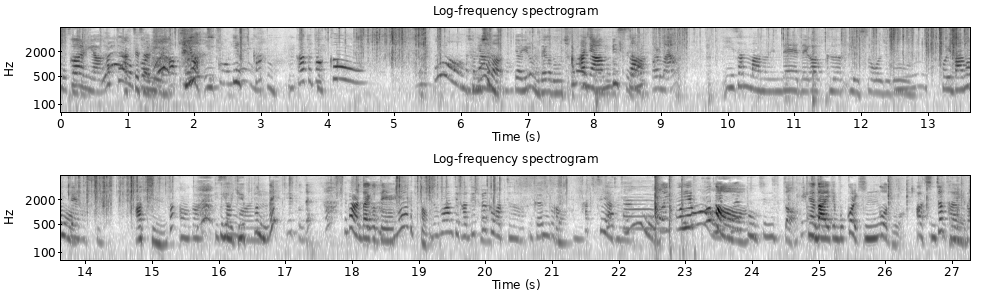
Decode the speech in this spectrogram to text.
목걸이야. 하트 액세서리. 목걸이야. 아, 귀여워. 이, 이렇게 까? 까도 돼. 아까워. 잠시만. 야 이러면 내가 너무 초라해. 아니 안 비싸. 얼마야? 2, 3만 원인데 내가 그게 있어가지고 거의 만 원대 샀어. 아 진짜? 어, 그러니까 야 비싼 거 아니야. 예쁜데? 예쁜데? 해봐 나 이거 내일 해야겠다. 누구한테 가도 예쁠 것 같아서. 그러니까. 하트야 그냥. 어 예쁘다. 진짜. 야 나 이게 목걸이 긴 거 좋아. 아 진짜 다행이다.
